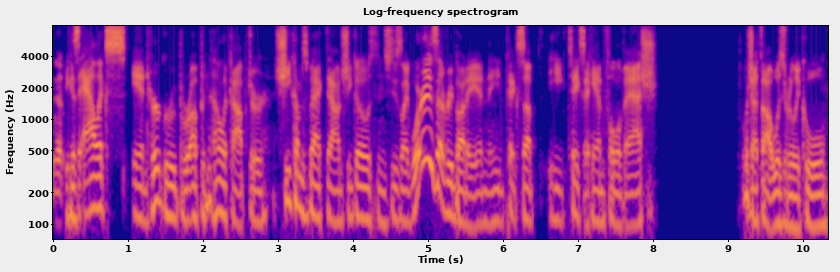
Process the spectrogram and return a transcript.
Yep. Because Alex and her group are up in the helicopter. She comes back down. She goes and she's like, Where is everybody? And he picks up, he takes a handful of ash, which I thought was really cool.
